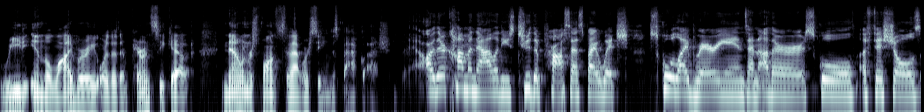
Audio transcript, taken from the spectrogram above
read in the library or that their parents seek out. Now in response to that we're seeing this backlash. Are there commonalities to the process by which school librarians and other school officials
